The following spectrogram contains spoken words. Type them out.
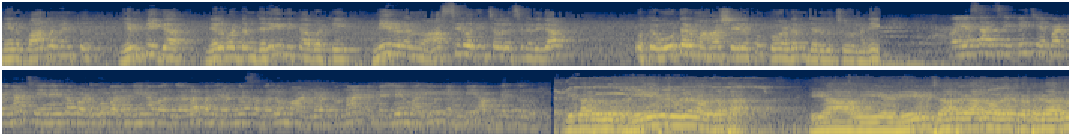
నేను పార్లమెంటు ఎంపీగా నిలబడడం జరిగింది కాబట్టి మీరు నన్ను ఆశీర్వదించవలసినదిగా ఒక ఓటర్ మహాశైలకు కోరడం జరుగుతున్నది వైఎస్ఆర్సీపీ చేపట్టిన చేనేత బడుగు బలహీన వర్గాల బహిరంగ సభలో మాట్లాడుతున్న ఎమ్మెల్యే మరియు ఎంపీ అభ్యర్థులు. ఈ కథ ఏమి చూడలేదు కథ ఏమి చేత కాదు అదే కథ కాదు.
